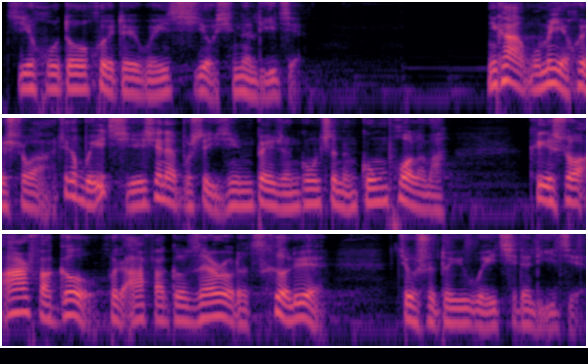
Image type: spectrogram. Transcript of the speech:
几乎都会对围棋有新的理解。你看，我们也会说啊，这个围棋现在不是已经被人工智能攻破了吗？可以说，AlphaGo 或者 AlphaGo Zero 的策略就是对于围棋的理解。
